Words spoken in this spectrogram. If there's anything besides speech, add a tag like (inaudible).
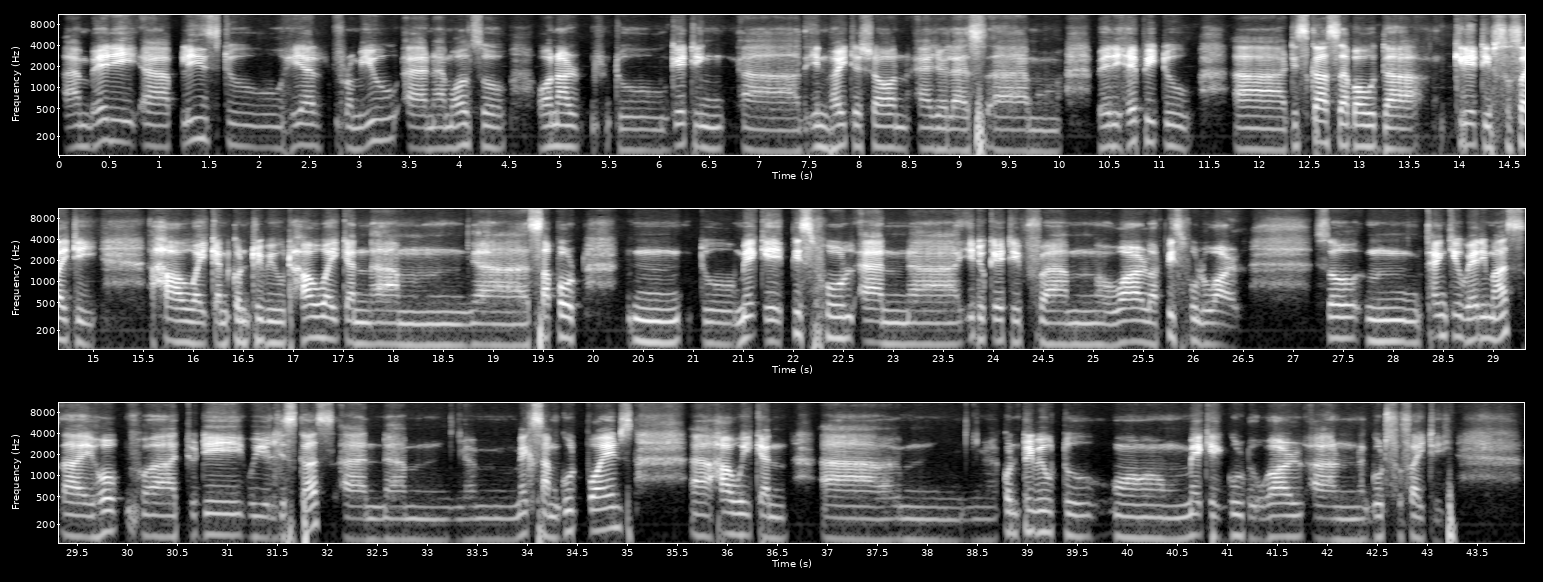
I'm very uh, pleased to hear from you, and I'm also honored to getting uh, the invitation as well as um, very happy to uh, discuss about the creative society, how I can contribute, how I can um, uh, support um, to make a peaceful and uh, educative um, world or peaceful world. So um, thank you very much. I hope uh, today we will discuss and um, um, make some good points uh, how we can uh, contribute to um, make a good world and good society.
